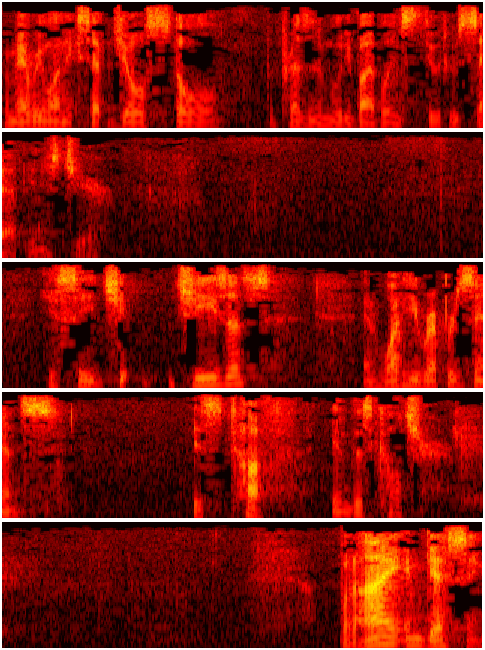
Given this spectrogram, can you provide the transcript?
from everyone except Joe Stowell, the president of Moody Bible Institute, who sat in his chair. You see, Jesus and what he represents is tough in this culture. But I am guessing,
